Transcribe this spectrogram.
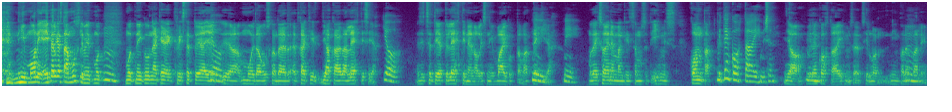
niin moni, ei pelkästään muslimit, mutta mm. mut niinku näkee kristittyjä ja, Joo. ja muita uskontoja, että et kaikki jakaa jotain lehtisiä. Joo, Ja sitten se tietty lehtinen olisi niin vaikuttava tekijä. niin, niin. Mutta eikö se ole enemmänkin semmoiset ihmiskontaktit? Miten kohtaa ihmisen? Joo, miten kohtaa ihmiset, että sillä on niin paljon mm. väliä.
